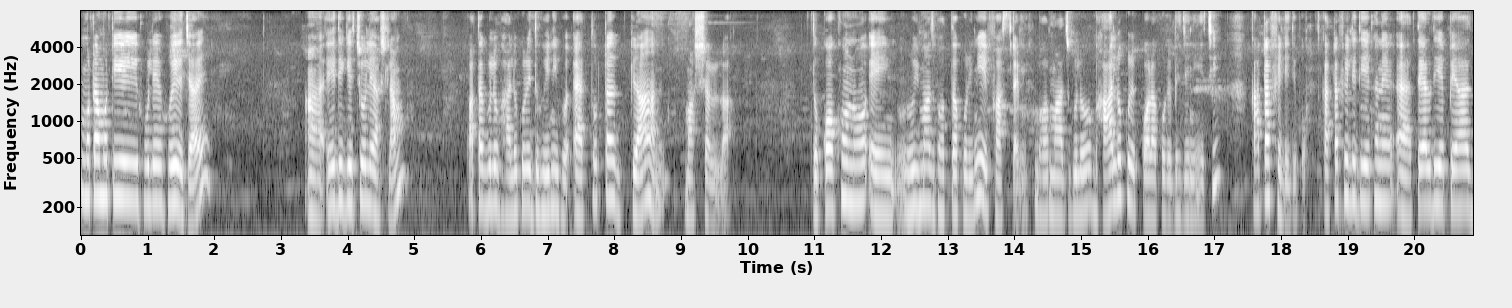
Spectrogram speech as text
মোটামুটি হলে হয়ে যায়। আহ, এইদিকে চলে আসলাম। পাতাগুলো ভালো করে ধুয়ে নিব। এতটা গ্রান মার্শাল্লাহ তো কখনো এই রুই মাছ ভর্তা করিনি, এই ফার্স্ট টাইম মাছগুলো ভালো করে কড়া করে ভেজে নিয়েছি, কাটা ফেলে দেব। কাটা ফেলে দিয়ে এখানে তেল দিয়ে পেঁয়াজ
